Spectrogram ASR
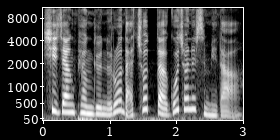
시장 평균으로 낮췄다고 전했습니다.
